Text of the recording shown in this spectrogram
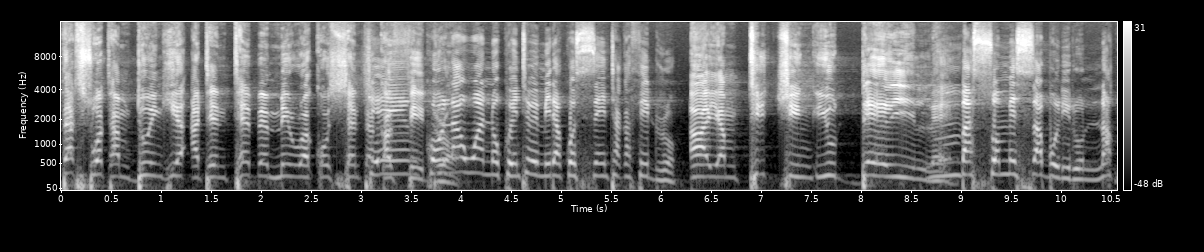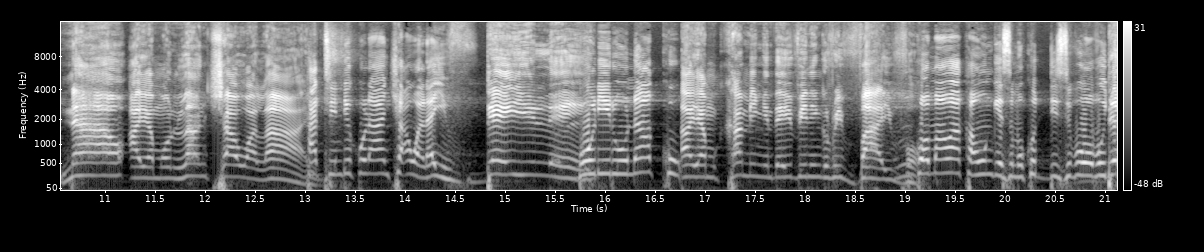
That's what i'm doing here at entebbe miracle center cathedral. wano miracle center cathedral. I am teaching you daily. Now i am on lunch hour live daily. Buli lunaku. I am coming in the evening revival. Nkomawo akawungezi mu kuddizibwa obujja.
